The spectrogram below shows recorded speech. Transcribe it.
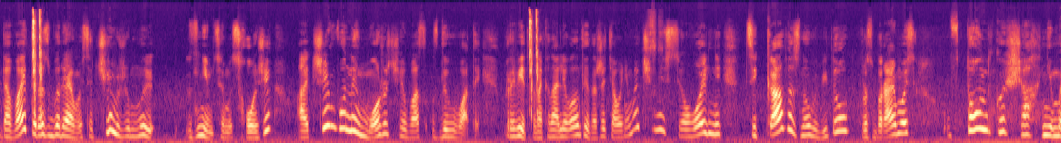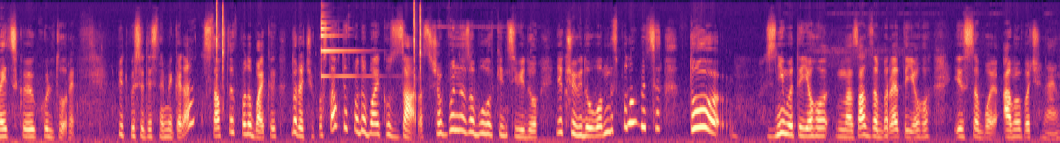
Давайте розберемося, чим же ми з німцями схожі, а чим вони можуть ще вас здивувати. Привіт! Ви на каналі Валентина Життя у Німеччині. Сьогодні цікаве знову відео. Розбираємось в тонкощах німецької культури. Підписуйтесь на мій канал, ставте вподобайки. До речі, поставте вподобайку зараз, щоб ви не забули в кінці відео. Якщо відео вам не сподобається, то знімете його назад, заберете його із собою. А ми починаємо.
